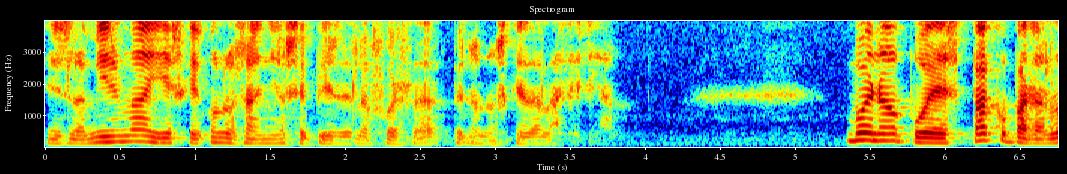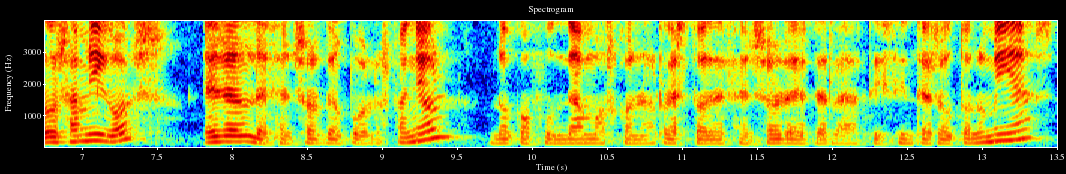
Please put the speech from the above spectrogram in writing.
es la misma y es que con los años se pierde la fuerza, pero nos queda la afición. Bueno, pues Paco para los amigos es el defensor del pueblo español, no confundamos con el resto de defensores de las distintas autonomías,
